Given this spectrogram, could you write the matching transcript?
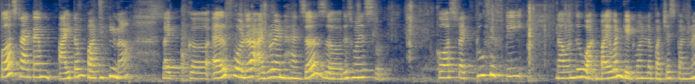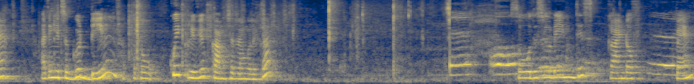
first item item patina like uh, elf order eyebrow enhancers. Uh, this one is cost like 250. now on the one buy one get one ஒனில் purchase i think it's a good deal so quick review review காமிச்சிடுறேன் உங்களுக்கு so this will be in this kind of pen.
